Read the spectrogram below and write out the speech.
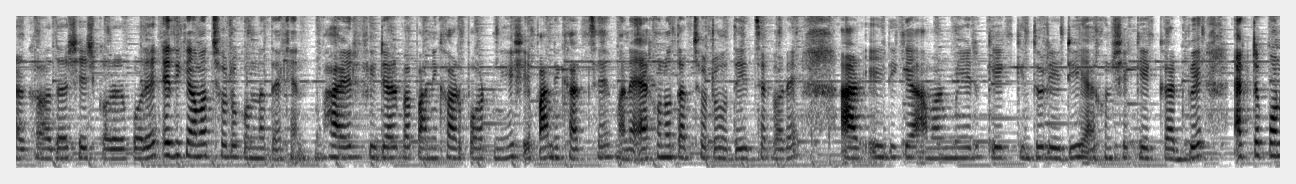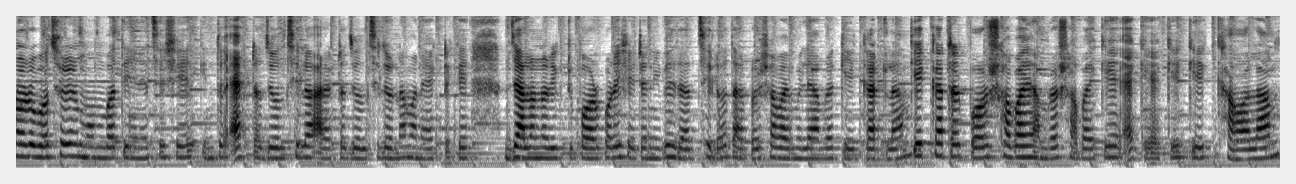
আর খাওয়া দাওয়া শেষ করার পরে এদিকে আমার ছোট কন্যা দেখেন, ভাইয়ের ফিডার বা পানি খাওয়ার পট নিয়ে সে পানি খাচ্ছে মানে এখনও তার ছোট হতে ইচ্ছা করে। আর এইদিকে আমার মেয়ের কেক কিন্তু রেডি এখন সে কেক কাটবে। একটা পনেরো বছরের মোমবাতি এনেছে সে, কিন্তু একটা জ্বলছিল আর একটা জ্বলছিল না মানে একটাকে জ্বালানোর একটু পর পরে সেটা নিভে যাচ্ছিল। তারপরে সবাই মিলে আমরা কেক কাটলাম। কেক কাটার পর সবাই আমরা সবাইকে একে একে কেক খাওয়ালাম।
